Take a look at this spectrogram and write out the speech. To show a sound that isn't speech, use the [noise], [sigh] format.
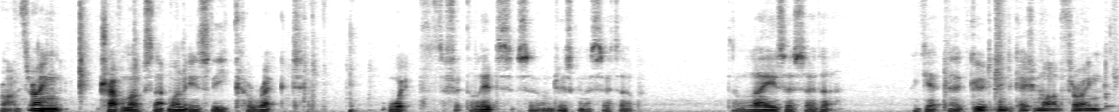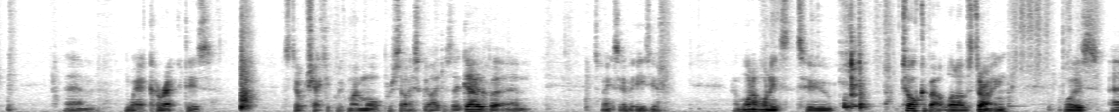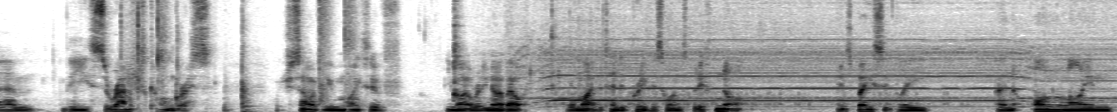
Right, I'm throwing travel mugs. That one is the correct width to fit the lids. So I'm just going to set up the laser so that I get a good indication while I'm throwing um, where correct is. Still check it with my more precise guide as I go, but um, this makes it a bit easier. And what I wanted to talk about while I was throwing was um, the Ceramics Congress, which some of you might have, you might already know about, or might have attended previous ones, but if not, it's basically an online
